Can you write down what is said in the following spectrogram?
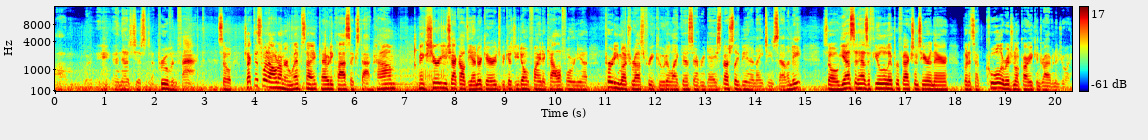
Um, and that's just a proven fact. So check this one out on our website, coyoteclassics.com. Make sure you check out the undercarriage because you don't find a California pretty much rust-free Cuda like this every day, especially being a 1970. So yes, it has a few little imperfections here and there, but it's a cool original car you can drive and enjoy.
